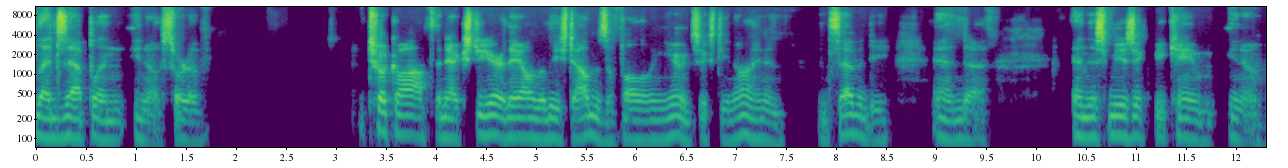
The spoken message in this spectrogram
Led Zeppelin, you know, sort of took off the next year. They all released albums the following year in 69 and, and 70. And uh, and this music became you know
